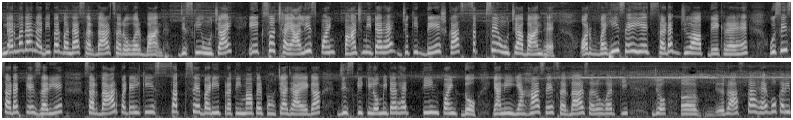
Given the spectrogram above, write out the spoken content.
नर्मदा नदी पर बंधा सरदार सरोवर बाँध, जिसकी ऊंचाई 146.5 मीटर है, जो कि देश का सबसे ऊँचा बाँध है। और वहीं से ये सड़क जो आप देख रहे हैं, उसी सड़क के ज़रिए सरदार पटेल की सबसे बड़ी प्रतिमा पर पहुँचा जाएगा, जिसकी किलोमीटर है 3.2 यानी यहाँ से सरदार सरोवर की जो रास्ता है, वो करीब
